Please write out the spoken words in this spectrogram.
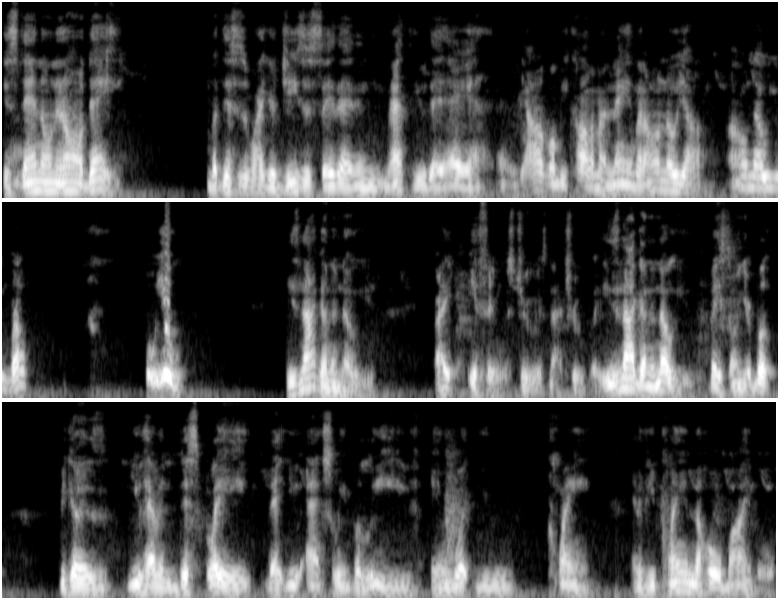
can stand on it all day. But this is why your jesus say that in matthew that hey y'all gonna be calling my name but i don't know y'all. I don't know you bro. Who you? He's not gonna know you right? If it was true it's not true but he's not gonna know you based on your book because you haven't displayed that you actually believe in what you claim. And if you claim the whole Bible,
